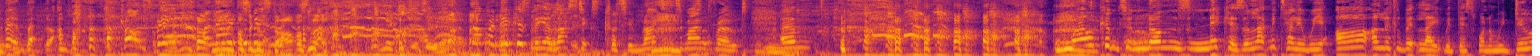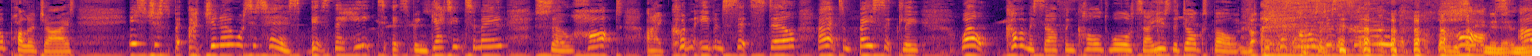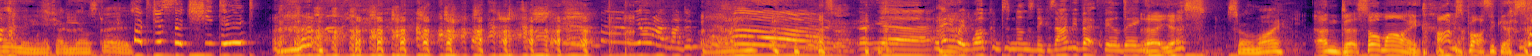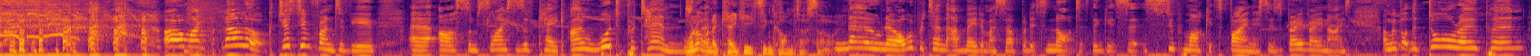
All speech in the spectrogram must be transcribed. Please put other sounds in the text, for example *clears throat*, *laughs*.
a bit better. I can't *laughs* speak. I know it's That's a good bit- start, wasn't it? Knickers are too. No, my knickers, the elastic's cutting right into my throat. Um, *laughs* welcome to Nun's Knickers, and let me tell you, we are a little bit late with this one, and we do apologise. It's just, uh, do you know what it is? It's the heat. It's been getting to me so hot. I couldn't even sit still. I had to basically, well, cover myself in cold water. I used the dog's bowl *laughs* because I was just so *laughs* I was hot. sitting in it in the I- morning when I came downstairs. *laughs* I just said she did. You're madam. Oh, yeah. Anyway, welcome to Nuns Knickers. I'm Yvette Fielding. Uh, yes. So am I. And uh, so am I. I'm *laughs* Spartacus. *laughs* oh my! Now look, just in front of you uh, are some slices of cake. I would pretend. We're not that- in a cake eating contest, are we? No, no, I would pretend that I've made it myself, but it's not. I think it's a supermarket's finest. It's very, very nice. And we've got the door open,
